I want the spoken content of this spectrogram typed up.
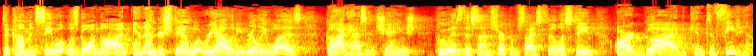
to come and see what was going on and understand what reality really was. God hasn't changed. Who is this uncircumcised Philistine? Our God can defeat him.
